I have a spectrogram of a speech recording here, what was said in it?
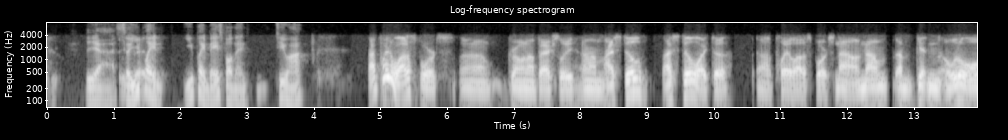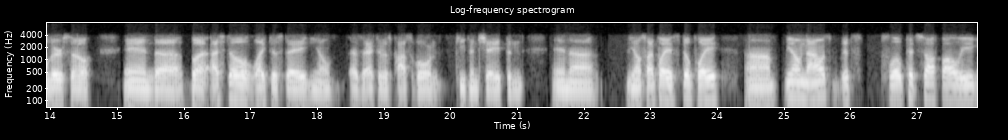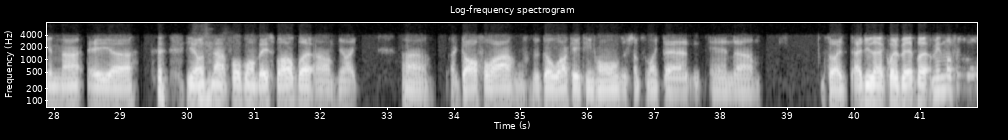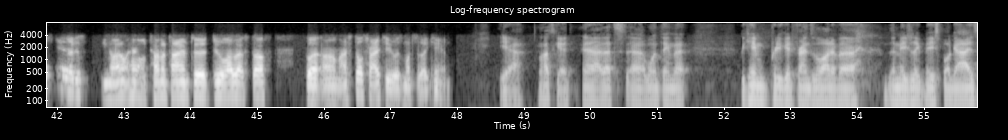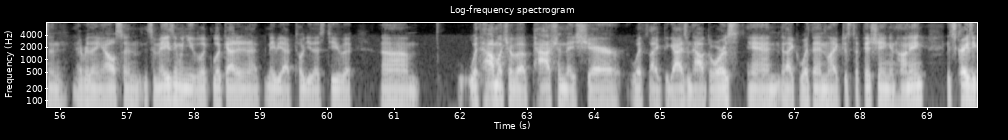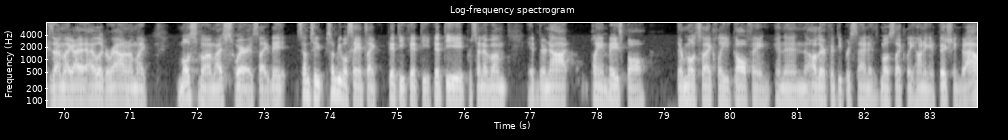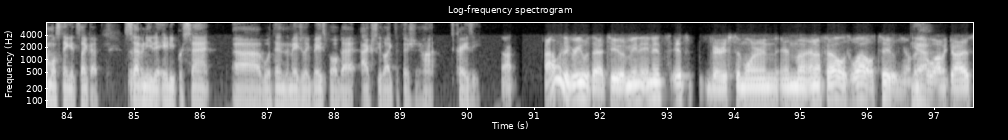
Yeah. So exactly. you played, you played baseball then too, huh? I played a lot of sports um, growing up. Actually, um, I still I still like to uh, play a lot of sports now. Now I'm, I'm getting a little older, so and uh, but I still like to stay, you know, as active as possible and keep in shape and and uh, you know, so I play still play. Um, you know, now it's it's slow pitch softball league and not a uh, you know, it's mm-hmm. not full blown baseball, but um, you know, I uh, I golf a lot, go walk 18 holes or something like that, and, and um, so I I do that quite a bit. But I mean, well for the most part, I just you know, I don't have a ton of time to do a lot of that stuff, but um, I still try to as much as I can. Yeah, well, that's good. Yeah, that's uh, one thing that became pretty good friends with a lot of uh, the Major League Baseball guys and everything else. And it's amazing when you look look at it. And I, maybe I've told you this too, but um, with how much of a passion they share with like the guys in the outdoors and like within like just the fishing and hunting, it's crazy because I'm like I, I look around and I'm like most of them i swear it's like they some some people say it's like 50 50 50% of them if they're not playing baseball they're most likely golfing and then the other 50% is most likely hunting and fishing. But i almost think it's like a 70 to 80% uh, within the major league baseball that actually like to fish and hunt. It's crazy. I, I would agree with that too. I mean and it's it's very similar in in the nfl as well too. You know there's yeah. a lot of guys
